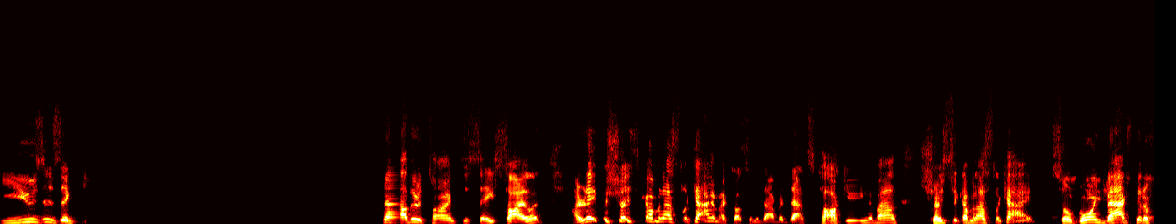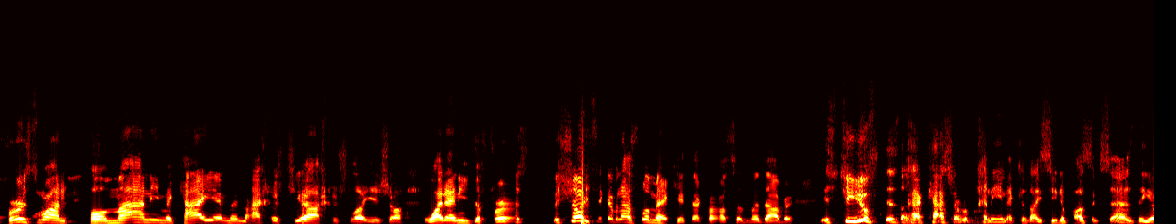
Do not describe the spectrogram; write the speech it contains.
uses a another time to say silent. That's talking about So going back to the first one, why do I need the first? It's to you is the Hakasha because I see the Pasuk says the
